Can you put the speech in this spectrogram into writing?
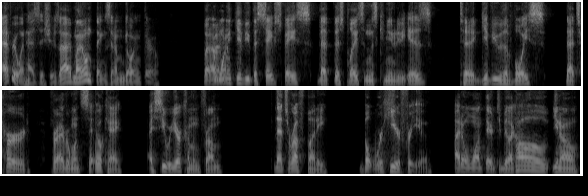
everyone has issues. I have my own things that I'm going through. But I want to give you the safe space that this place and this community is to give you the voice that's heard for everyone to say, okay, I see where you're coming from. That's rough, buddy, but we're here for you. I don't want there to be like, oh, you know,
